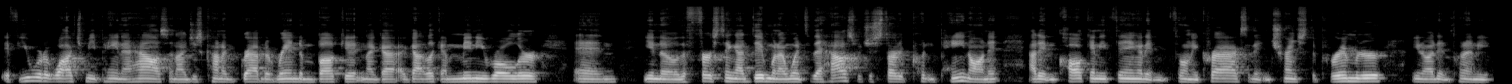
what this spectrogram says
if you were to watch me paint a house and I just kind of grabbed a random bucket and I got I got like a mini roller and you know the first thing I did when I went to the house was just started putting paint on it. I didn't caulk anything, I didn't fill any cracks, I didn't trench the perimeter, you know, I didn't put any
